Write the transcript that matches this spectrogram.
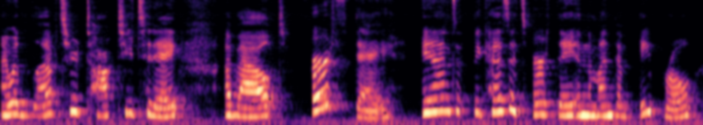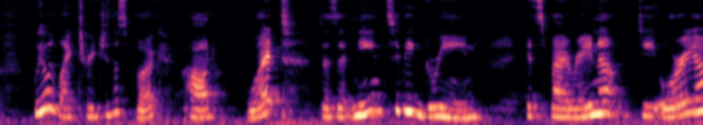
I would love to talk to you today about Earth Day. And because it's Earth Day in the month of April, we would like to read you this book called What Does It Mean to Be Green? It's by Rana DiOrio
